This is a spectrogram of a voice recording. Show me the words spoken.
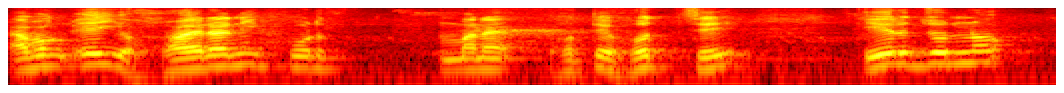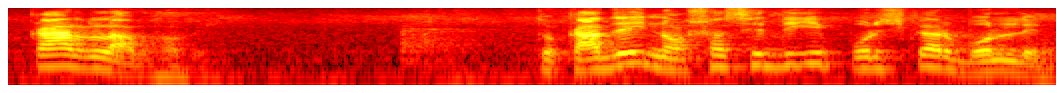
এবং এই হয়রানি কর- মানে হতে হচ্ছে, এর জন্য কার লাভ হবে? তো কাজেই নশা সিদ্দিকি পরিষ্কার বললেন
